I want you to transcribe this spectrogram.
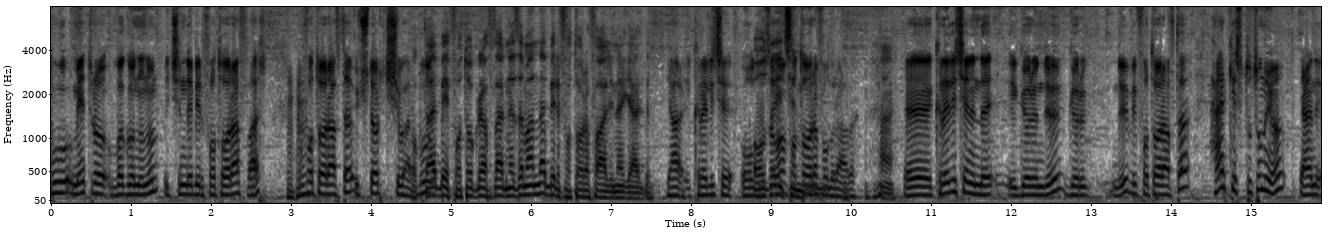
bu metro vagonunun içinde bir fotoğraf var. Bu fotoğrafta 3-4 kişi var. Bu Oktay Bey fotoğraflar ne zamandan beri fotoğraf haline geldi? ya kraliçe olduğu Olduğu zaman için- fotoğraf olur abi. Ha. E, kraliçenin de göründüğü göründüğü bir fotoğrafta herkes tutunuyor. Yani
